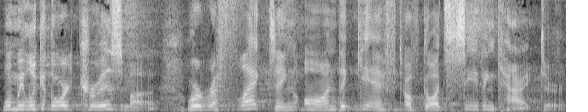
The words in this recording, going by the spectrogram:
When we look at the word charisma, we're reflecting on the gift of God's saving character.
